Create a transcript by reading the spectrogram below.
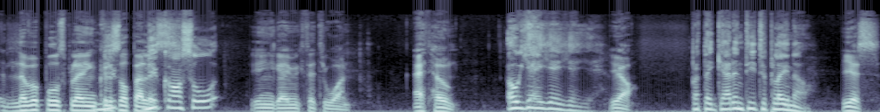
Liverpool's playing Crystal New- Palace. Newcastle in Game week 31 at home. Oh yeah, yeah, yeah, yeah. Yeah. But they guaranteed to play now. Yes.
